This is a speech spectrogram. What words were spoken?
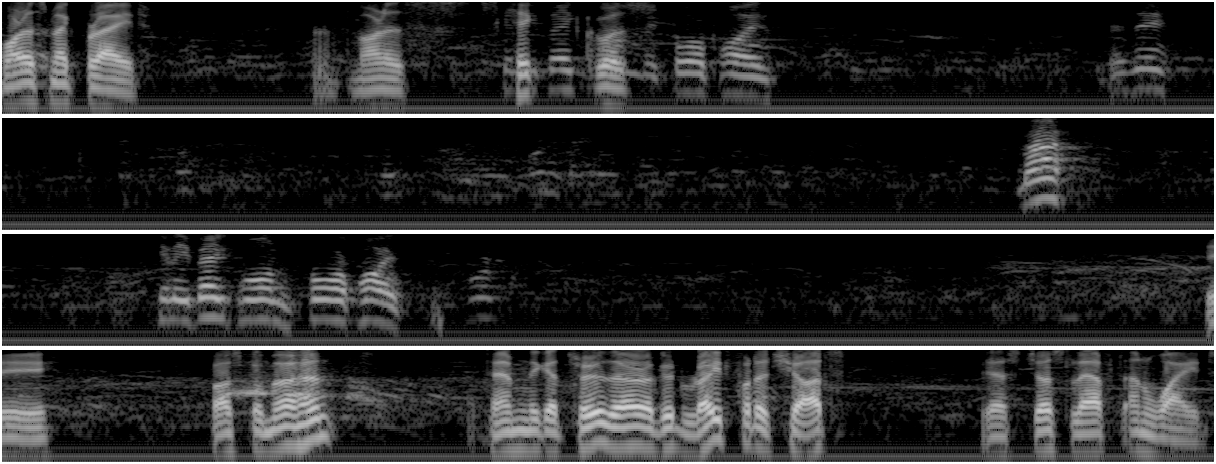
Morris McBride. And Morris' kick goes. Four points. Is he? Matt. Killybegs won four points. The Bosco Mohan attempting to get through there. A good right footed shot. Yes, just left and wide.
